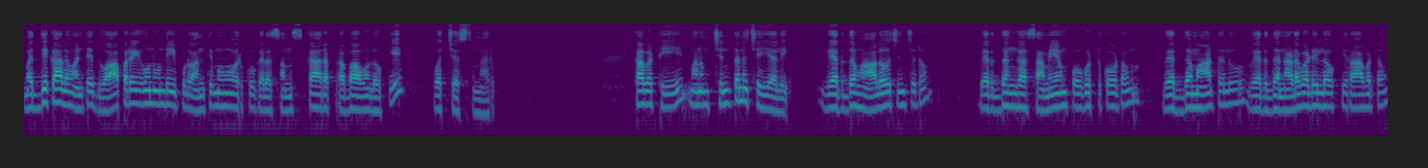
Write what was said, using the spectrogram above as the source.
మధ్యకాలం అంటే ద్వాపరయుగం నుండి ఇప్పుడు అంతిమం వరకు గల సంస్కార ప్రభావంలోకి వచ్చేస్తున్నారు. కాబట్టి మనం చింతన చేయాలి. వ్యర్థం ఆలోచించడం వ్యర్థంగా సమయం పోగొట్టుకోవటం వ్యర్థ మాటలు వ్యర్థ నడవడిలోకి రావటం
